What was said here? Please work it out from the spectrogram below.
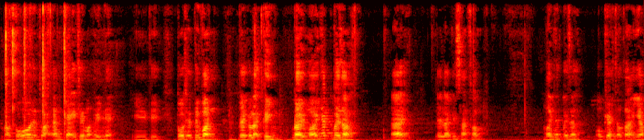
vào số điện thoại đang chạy trên màn hình đấy thì, thì tôi sẽ tư vấn về cái loại kính đời mới nhất bây giờ. Đấy đây là cái sản phẩm mới nhất bây giờ. Ok chào cả anh em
